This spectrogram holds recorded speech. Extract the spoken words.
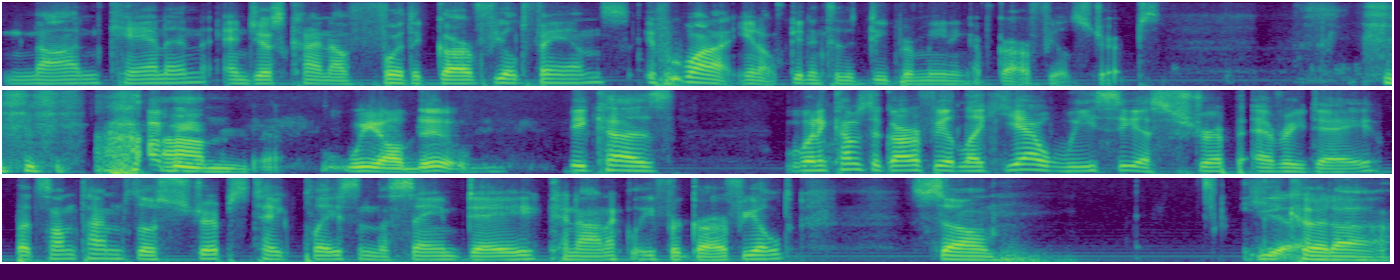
non-canon and just kind of for the Garfield fans. If we want to, you know, get into the deeper meaning of Garfield strips, I um, we all do. because when it comes to Garfield, like yeah, we see a strip every day, but sometimes those strips take place in the same day canonically for Garfield. So he Yeah. could uh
